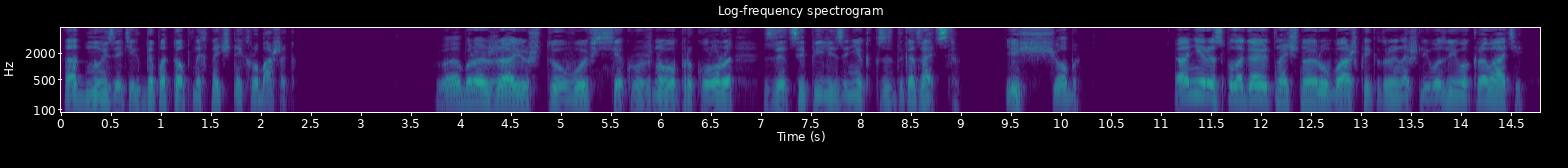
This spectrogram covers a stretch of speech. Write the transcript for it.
одну из этих допотопных ночных рубашек. Воображаю, что в офисе окружного прокурора зацепили за нее как за доказательство. Еще бы! Они располагают ночной рубашкой, которую нашли возле его кровати, —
